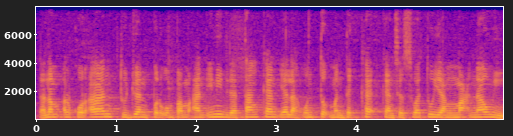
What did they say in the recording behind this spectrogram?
dalam Al-Quran tujuan perumpamaan ini didatangkan ialah untuk mendekatkan sesuatu yang maknawi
